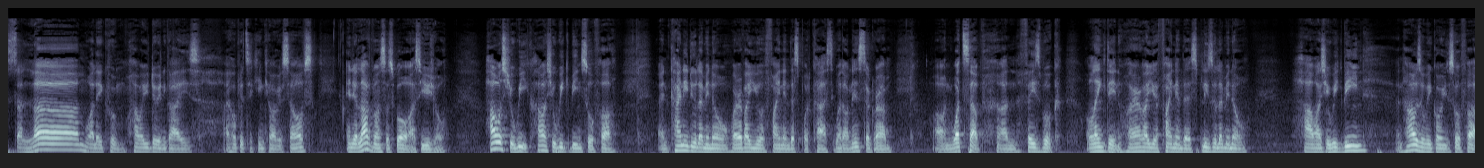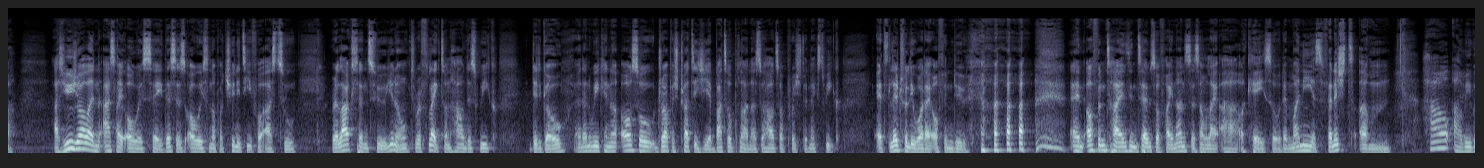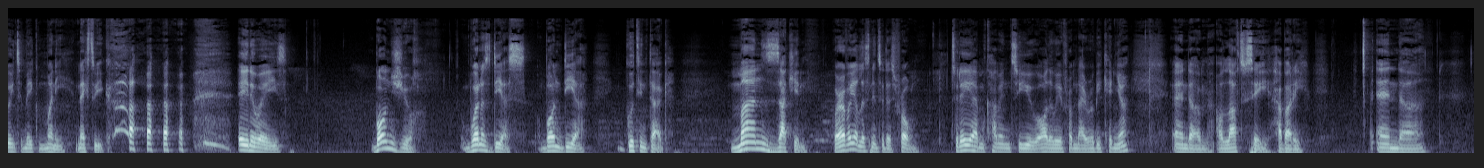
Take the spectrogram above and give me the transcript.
Salam alaikum. How are you doing, guys? I hope you're taking care of yourselves and your loved ones as well, as usual. How was your week? How has your week been so far? And kindly do let me know wherever you are finding this podcast, whether on Instagram, on WhatsApp, on Facebook, on LinkedIn, wherever you're finding this, please do let me know. How has your week been? And how is the week going so far? As usual, and as I always say, this is always an opportunity for us to relax and to, you know, to reflect on how this week did go. And then we can also drop a strategy, a battle plan as to how to approach the next week. It's literally what I often do. and oftentimes, in terms of finances, I'm like, ah, okay, so the money is finished. Um, how are we going to make money next week? Anyways, bonjour, buenos dias, bon dia, guten tag, man zakin, wherever you're listening to this from. Today I'm coming to you all the way from Nairobi, Kenya, and um, I'd love to say habari and uh,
